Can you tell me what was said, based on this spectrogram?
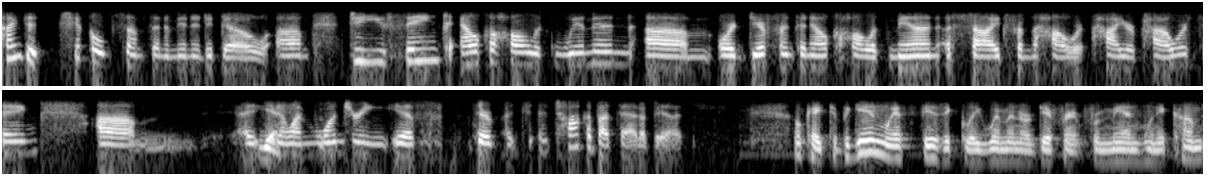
kind of tickled something a minute ago. Um, do you think alcoholic women um, are different than alcoholic men, aside from the higher power thing? Um, yes. You know, I'm wondering if there. Talk about that a bit. Okay, to begin with, physically, women are different from men when it comes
